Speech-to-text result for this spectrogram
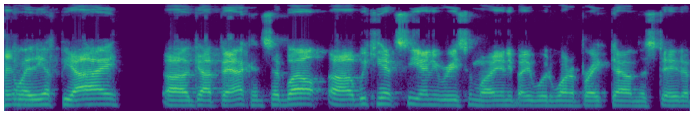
anyway, the FBI uh, got back and said, well, uh, we can't see any reason why anybody would want to break down this data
